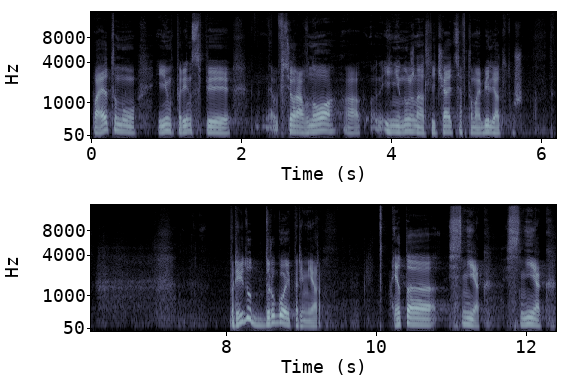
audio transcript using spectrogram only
поэтому им, в принципе, все равно а, и не нужно отличать автомобили от луж. Приведу другой пример. Это снег снег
